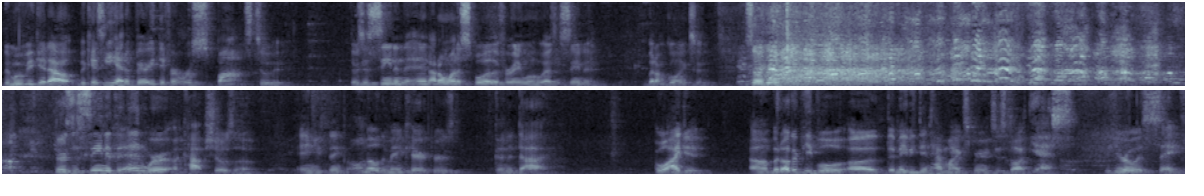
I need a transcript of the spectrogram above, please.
the movie Get Out, because he had a very different response to it. There's a scene in the end. I don't want to spoil it for anyone who hasn't seen it, but I'm going to. So there's a scene at the end where a cop shows up, and you think, oh no, the main character is gonna die. Well, I did. Um, but other people uh, that maybe didn't have my experiences thought, yes, the hero is safe.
